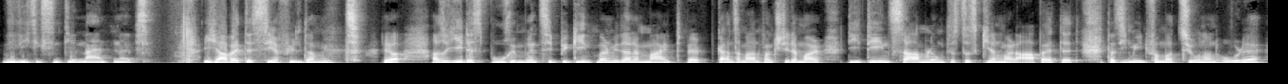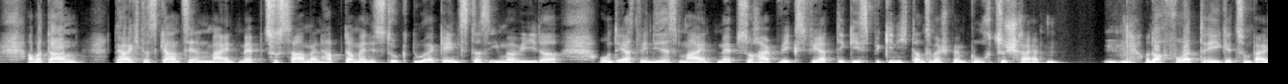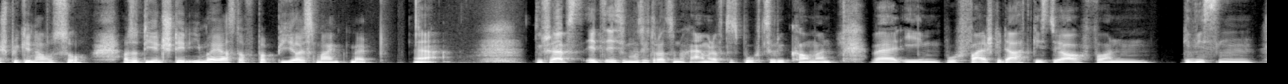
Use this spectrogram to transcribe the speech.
Wie wichtig sind dir Mindmaps? Ich arbeite sehr viel damit. Ja, also jedes Buch im Prinzip beginnt mal mit einem Mindmap. Ganz am Anfang steht einmal die Ideensammlung, dass das Gehirn mal arbeitet, dass ich mir Informationen hole. Aber dann trage ich das Ganze in ein Mindmap zusammen, habe da meine Struktur, ergänzt das immer wieder. Und erst wenn dieses Mindmap so halbwegs fertig ist, beginne ich dann zum Beispiel ein Buch zu schreiben. Mhm. Und auch Vorträge zum Beispiel genauso. Also die entstehen immer erst auf Papier als Mindmap. Ja. Du schreibst, jetzt, jetzt muss ich trotzdem noch einmal auf das Buch zurückkommen, weil im Buch Falsch gedacht gehst du ja auch von gewissen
